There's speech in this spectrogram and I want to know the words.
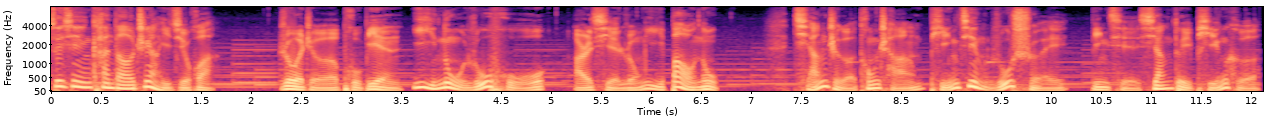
最近看到这样一句话。弱者普遍易怒如虎，而且容易暴怒；强者通常平静如水，并且相对平和。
